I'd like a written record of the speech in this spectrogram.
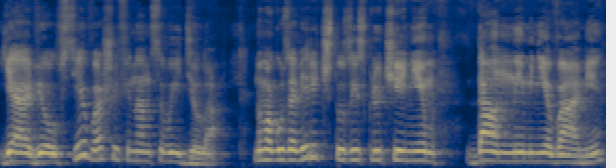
я вел все ваши финансовые дела. Но могу заверить, что за исключением данной мне вами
